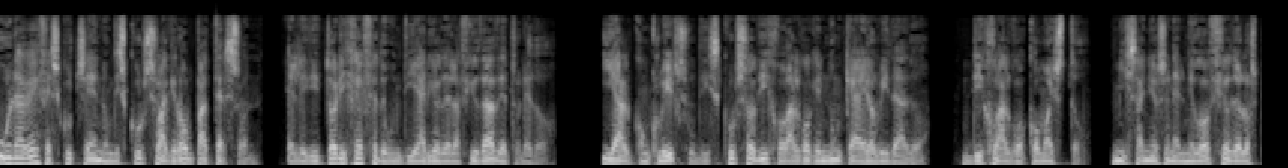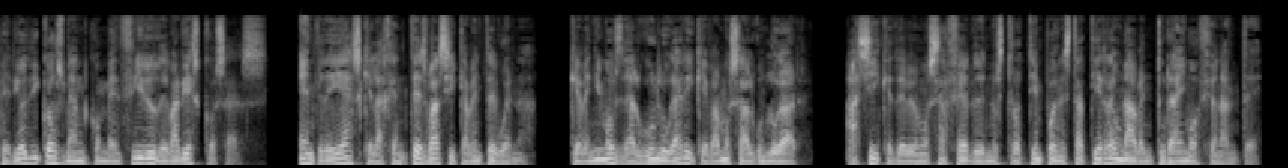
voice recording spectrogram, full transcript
Una vez escuché en un discurso a Grove Patterson, el editor y jefe de un diario de la ciudad de Toledo. Y al concluir su discurso dijo algo que nunca he olvidado. Dijo algo como esto. Mis años en el negocio de los periódicos me han convencido de varias cosas. Entre ellas que la gente es básicamente buena. Que venimos de algún lugar y que vamos a algún lugar. Así que debemos hacer de nuestro tiempo en esta tierra una aventura emocionante.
